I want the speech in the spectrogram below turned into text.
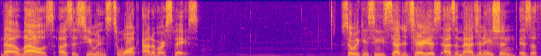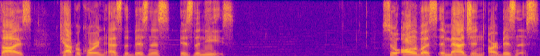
that allows us as humans to walk out of our space. So we can see Sagittarius as imagination is the thighs, Capricorn as the business is the knees. So all of us imagine our business.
